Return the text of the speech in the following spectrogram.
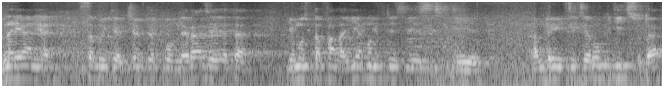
на реальных событиях, чем в Верховной Раде. Это и Мустафа Наемов здесь есть, и Андрей Тетерук, идите сюда.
